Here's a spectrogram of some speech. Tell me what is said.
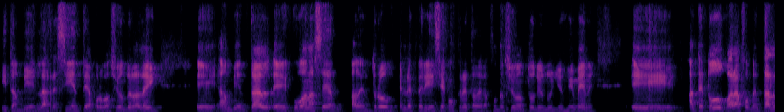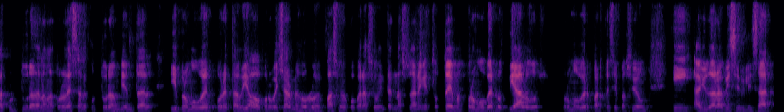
y también la reciente aprobación de la ley eh, ambiental eh, cubana se adentró en la experiencia concreta de la Fundación Antonio Núñez Jiménez, eh, ante todo para fomentar la cultura de la naturaleza, la cultura ambiental y promover por esta vía o aprovechar mejor los espacios de cooperación internacional en estos temas, promover los diálogos, promover participación y ayudar a visibilizar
